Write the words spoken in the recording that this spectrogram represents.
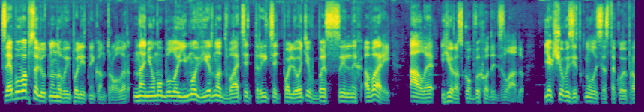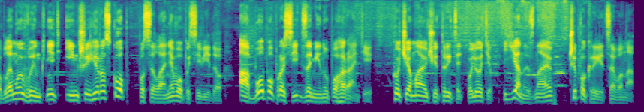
Це був абсолютно новий політний контролер. На ньому було ймовірно 20-30 польотів без сильних аварій, але гіроскоп виходить з ладу. Якщо ви зіткнулися з такою проблемою, вимкніть інший гіроскоп, посилання в описі відео, або попросіть заміну по гарантії. Хоча, маючи 30 польотів, я не знаю, чи покриється вона.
